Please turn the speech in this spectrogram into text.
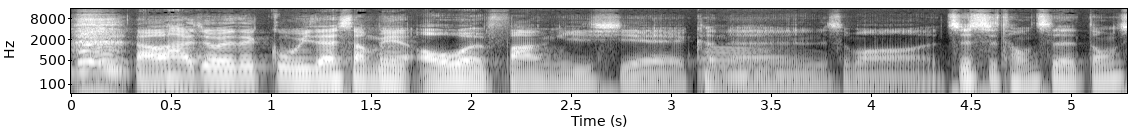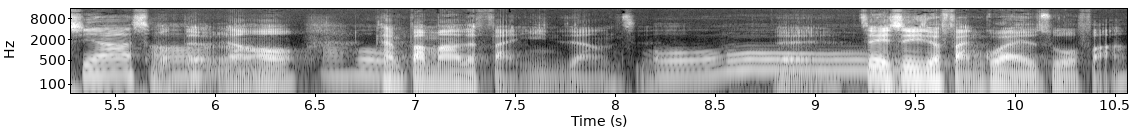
然后他就会在故意在上面偶尔放一些可能什么支持同志的东西啊什么的，然后看爸妈的反应这样子。哦，对，这也是一个反过来的做法。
